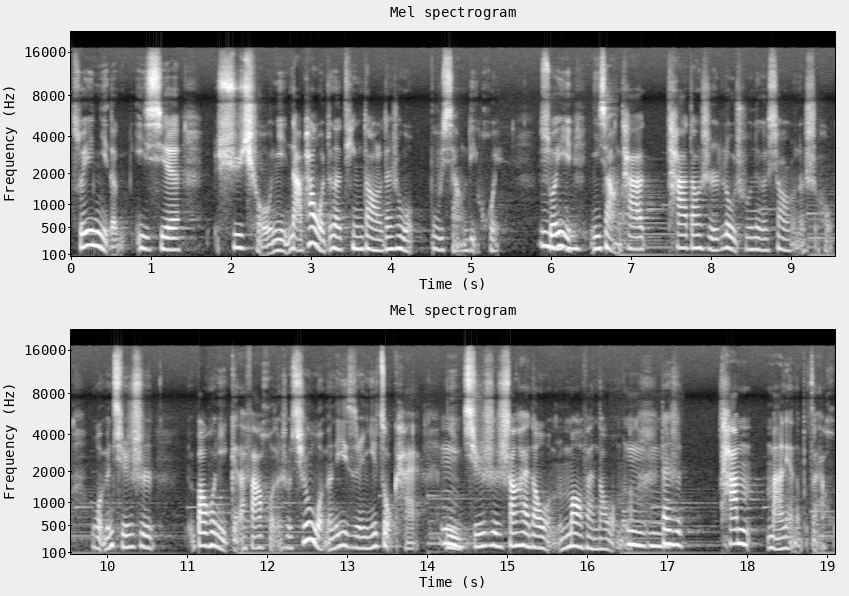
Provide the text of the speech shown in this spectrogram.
所以你的一些需求，你哪怕我真的听到了，但是我不想理会。所以你想他，他当时露出那个笑容的时候，我们其实是，包括你给他发火的时候，其实我们的意思是你走开，你其实是伤害到我们，冒犯到我们了。但是他满脸的不在乎，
